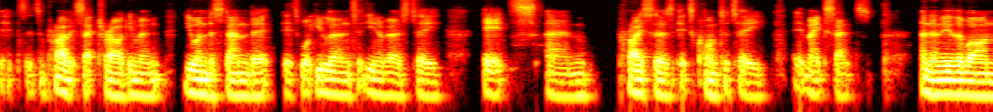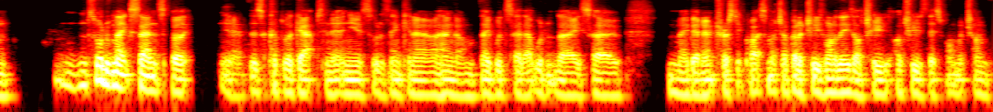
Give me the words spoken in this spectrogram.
It's, it's a private sector argument. You understand it. It's what you learned at university. It's um, prices, it's quantity, it makes sense. And then the other one mm, sort of makes sense, but you know, there's a couple of gaps in it, and you're sort of thinking, oh, hang on, they would say that, wouldn't they? So maybe I don't trust it quite so much. I've got to choose one of these. I'll choose. I'll choose this one, which I'm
